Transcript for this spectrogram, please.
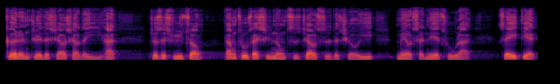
个人觉得小小的遗憾就是徐总。当初在新农执教时的球衣没有陈列出来，这一点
